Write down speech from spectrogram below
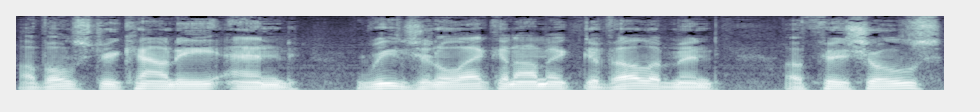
of Ulster County and regional economic development officials.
